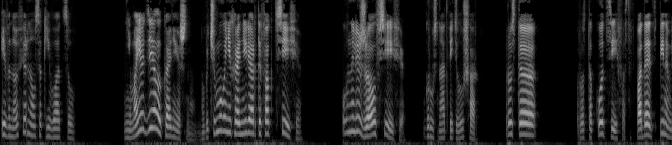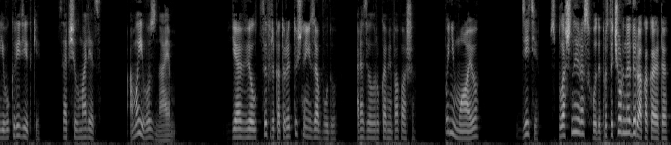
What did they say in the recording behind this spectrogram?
и вновь вернулся к его отцу. «Не мое дело, конечно, но почему вы не хранили артефакт в сейфе?» «Он и лежал в сейфе», — грустно ответил Ушар. «Просто... просто код сейфа совпадает с пином его кредитки», — сообщил малец. «А мы его знаем». «Я ввел цифры, которые точно не забуду», — развел руками папаша. «Понимаю». «Дети, сплошные расходы, просто черная дыра какая-то»,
